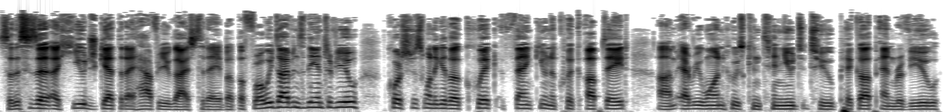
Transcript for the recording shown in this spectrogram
so this is a, a, huge get that I have for you guys today. But before we dive into the interview, of course, just want to give a quick thank you and a quick update. Um, everyone who's continued to pick up and review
